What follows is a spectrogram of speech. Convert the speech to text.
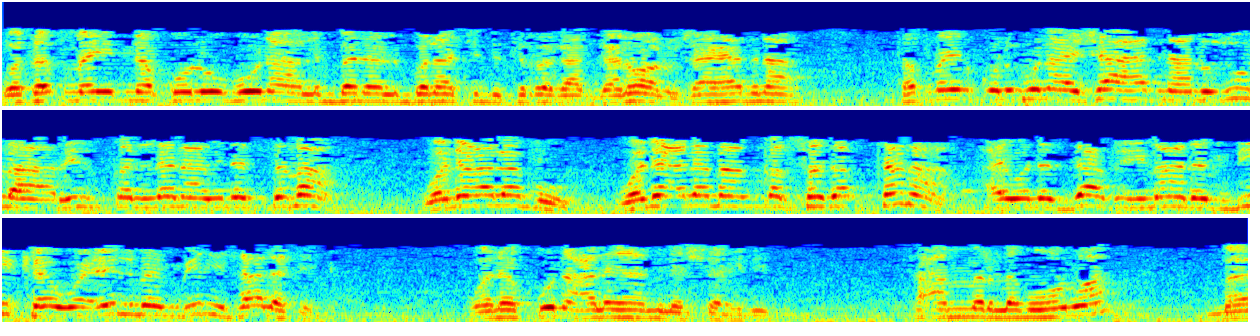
وتطمئن قلوبنا لبنا لبنا شدة الرقاق قالوا شاهدنا تطمئن قلوبنا شاهدنا نزولها رزقا لنا من السماء ونعلم ونعلم أن قد صدقتنا أي ونزداد إيمانا بك وعلما برسالتك. ونكون عليها من الشاهدين. تأمر لمهنوا ما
